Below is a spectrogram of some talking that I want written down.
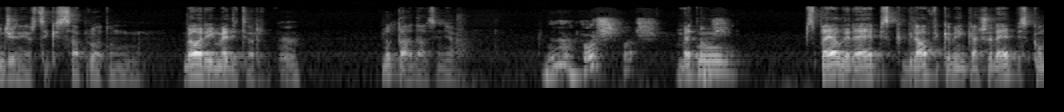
inženieris, cik es saprotu, un vēl arī mediķi. Nu, tādā ziņā. Jā, forši, forši. Bet, nu, spēle ir episka, grafika vienkārši ir episka.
